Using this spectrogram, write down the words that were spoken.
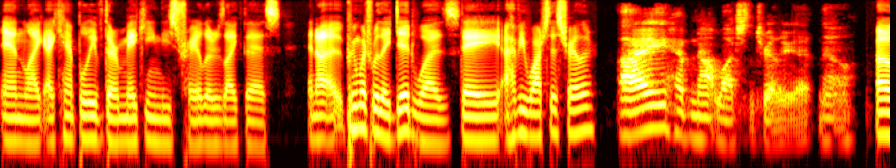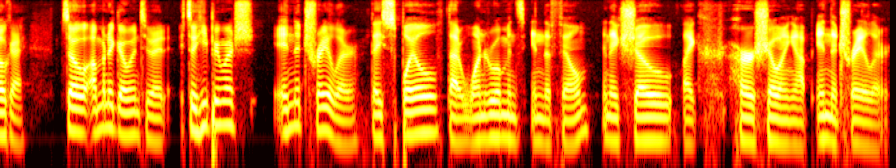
and like i can't believe they're making these trailers like this and uh, pretty much what they did was they have you watched this trailer? I have not watched the trailer yet. No. Oh, okay. So I'm gonna go into it. So he pretty much in the trailer they spoil that Wonder Woman's in the film and they show like her showing up in the trailer,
